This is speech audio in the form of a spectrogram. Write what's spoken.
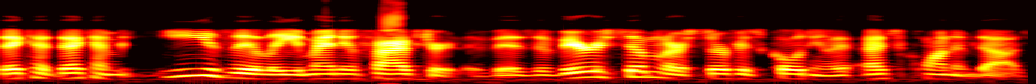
they can they can be easily manufactured with a very similar surface coating as quantum dots.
